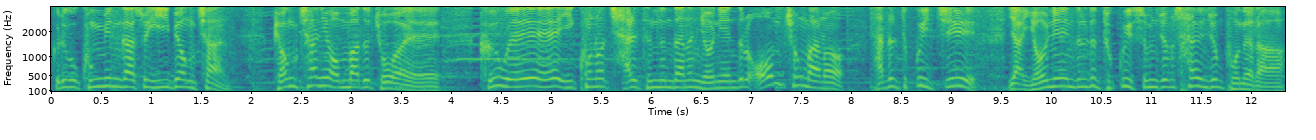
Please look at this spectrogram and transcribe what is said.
그리고 국민 가수 이병찬. 병찬이 엄마도 좋아해 그 외에 이 코너 잘 듣는다는 연예인들 엄청 많어. 다들 듣고 있지? 야, 연예인들도 듣고 있으면 좀 사연 좀 보내라.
